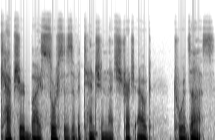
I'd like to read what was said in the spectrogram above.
captured by sources of attention that stretch out towards us?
